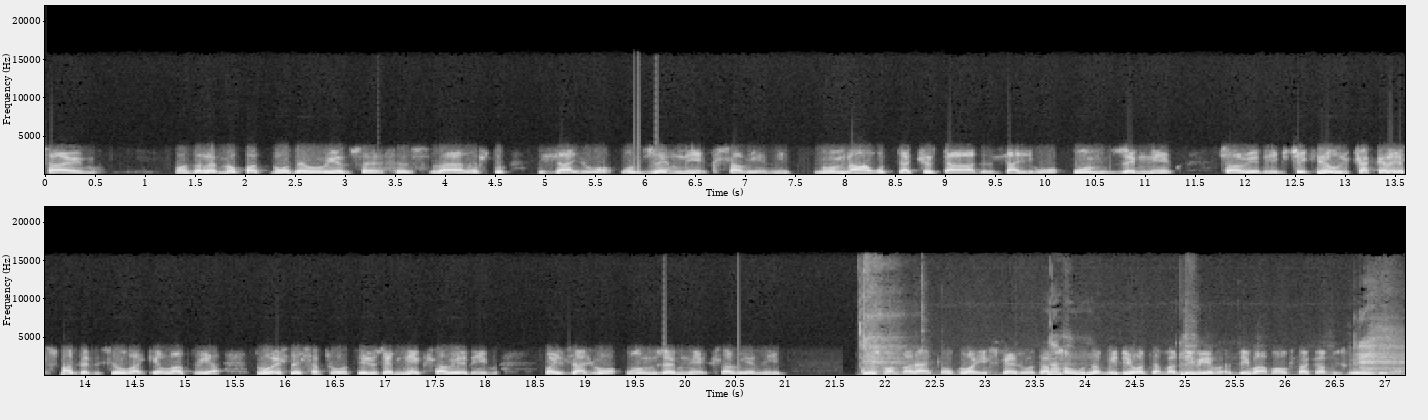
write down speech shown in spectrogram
saimu. Un tagad nu pat nodevu viens zvērstu zaļo un zemnieku savienību. Nu nav taču tāda zaļo un zemnieku savienības. Cik ilgi čakarēs smadzenes cilvēkiem Latvijā? To es nesaprotu. Ir zemnieku savienība vai zaļo un zemnieku savienība? Jūs man varētu kaut ko izskaidrot Nu. absolūtam idiotam ar diviem, divām augstākām izglītībām.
